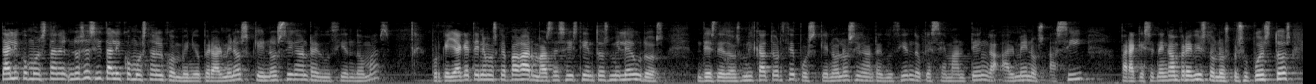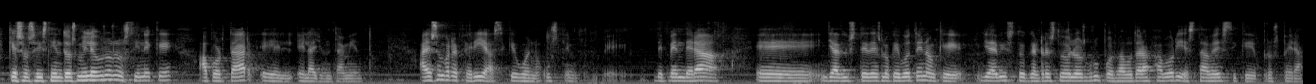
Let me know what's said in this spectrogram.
tal y como está, no sé si tal y como está en el convenio, pero al menos que no sigan reduciendo más, porque ya que tenemos que pagar más de 600.000 euros desde 2014, pues que no lo sigan reduciendo, que se mantenga al menos así, para que se tengan previstos los presupuestos, que esos 600.000 euros los tiene que aportar el, ayuntamiento. A eso me refería, así que bueno, usted, eh, dependerá eh, ya de ustedes lo que voten, aunque ya he visto que el resto de los grupos va a votar a favor y esta vez sí que prospera.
